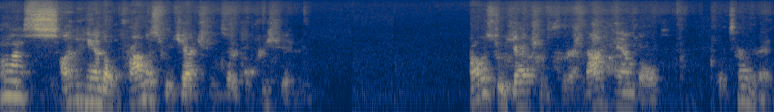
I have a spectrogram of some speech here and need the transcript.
Unhandled promise rejections are depreciated. Promise rejections that are not handled will terminate.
